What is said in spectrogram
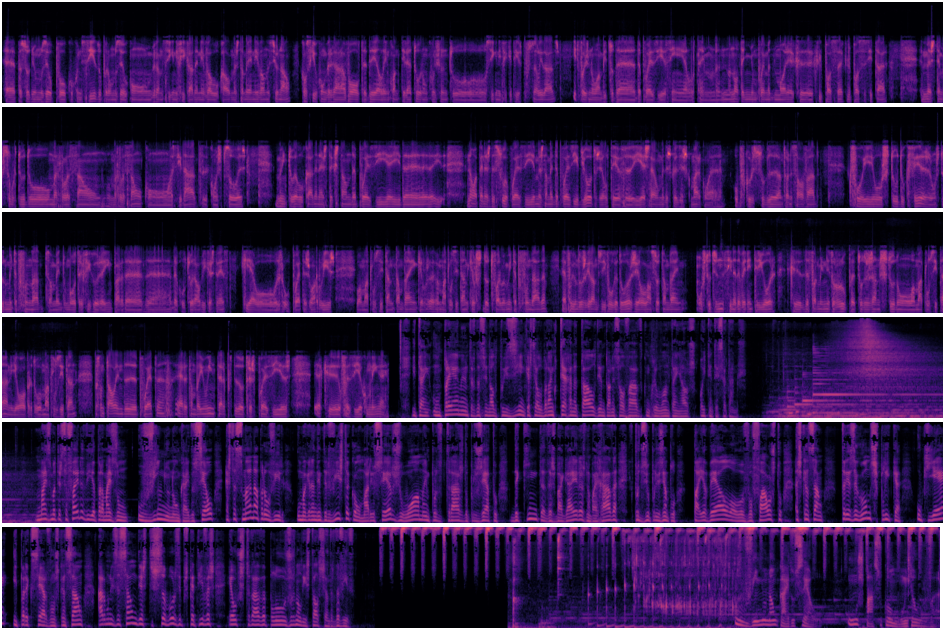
Uh, passou de um museu pouco conhecido para um museu com um grande significado a nível local, mas também a nível nacional. Conseguiu congregar à volta dele, enquanto diretor, um conjunto significativo de personalidades. E depois, no âmbito da, da poesia, sim, ele tem, não tem nenhum poema de memória que, que, lhe possa, que lhe possa citar, mas temos, sobretudo, uma relação, uma relação com a cidade, com as pessoas, muito alocada nesta questão da poesia e, da, não apenas da sua poesia, mas também da poesia de outros. Ele teve, e esta é uma das coisas que marcam a, o percurso de António Salvado, que foi o estudo que fez, um estudo muito aprofundado também de uma outra figura ímpar da, da, da cultura albicastrense, que é o, o, poeta João Ruiz, o Amato Lusitano também, que ele, Amato Lusitano, que ele estudou de forma muito aprofundada, eh, foi um dos grandes divulgadores, ele lançou também um estudo de medicina da beira interior, que de forma ininterrupta todos os anos estudam o Amato Lusitano e a obra do Amato Lusitano. Portanto, além de poeta, era também um intérprete de outras poesias eh, que ele fazia como ninguém. E tem um Prémio Internacional de Poesia em Castelo Branco, terra natal de António Salvado, que morreu ontem aos 87 anos. Mais uma terça-feira, dia para mais um O Vinho Não Cai do Céu. Esta semana há para ouvir uma grande entrevista com o Mário Sérgio, o homem por detrás do projeto da Quinta das Bagueiras, na Bairrada, que produziu, por exemplo, Pai Abel ou Avô Fausto. A canção Teresa Gomes explica o que é e para que serve um escansão. A harmonização destes sabores e perspectivas é orquestrada pelo jornalista Alexandre David. O vinho não cai do céu. Um espaço com muita uva.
